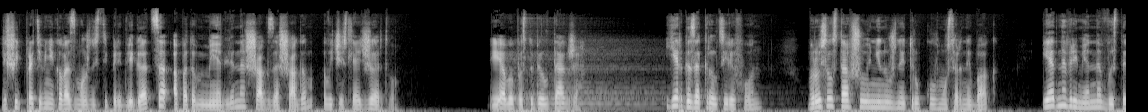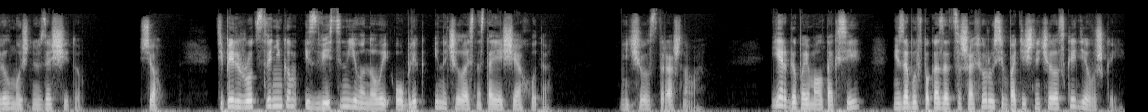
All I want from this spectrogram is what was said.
лишить противника возможности передвигаться, а потом медленно, шаг за шагом, вычислять жертву. Я бы поступил так же. Ерго закрыл телефон, бросил ставшую ненужной трубку в мусорный бак и одновременно выставил мощную защиту. Все. Теперь родственникам известен его новый облик, и началась настоящая охота. Ничего страшного. Ерго поймал такси, не забыв показаться шоферу симпатичной человской девушкой,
